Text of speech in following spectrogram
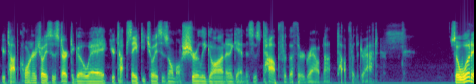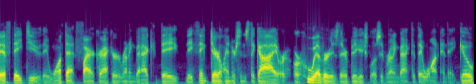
your top corner choices start to go away. Your top safety choice is almost surely gone. And again, this is top for the third round, not top for the draft. So what if they do? They want that firecracker running back. They they think Darrell Henderson's the guy, or or whoever is their big explosive running back that they want, and they go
